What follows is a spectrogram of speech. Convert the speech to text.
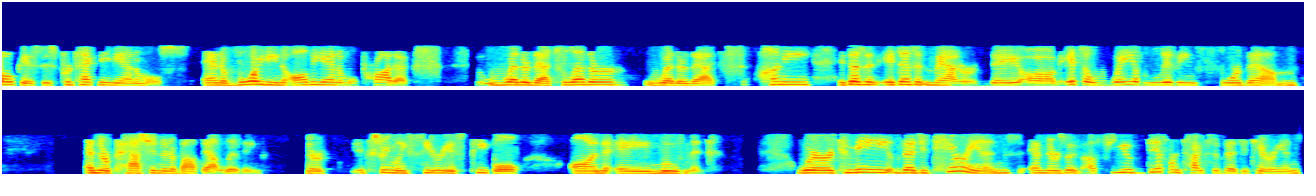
focus, is protecting animals and avoiding all the animal products, whether that's leather, whether that's honey. It doesn't it doesn't matter. They um, it's a way of living for them, and they're passionate about that living. They're extremely serious people on a movement where to me, vegetarians, and there's a, a few different types of vegetarians,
